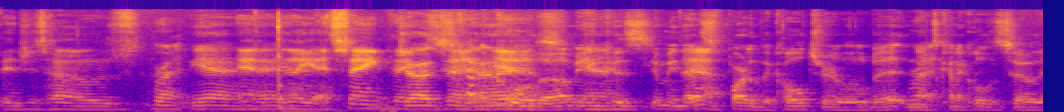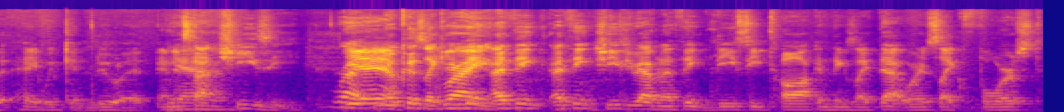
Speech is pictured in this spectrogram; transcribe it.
bitches hoes Right. yeah. and yeah, like yeah. saying things Drugs that kind of cool though. I mean, Yeah. because I mean that's Yeah. part of the culture a little bit, and that's Right. kind of cool to show that hey, we can do it, and it's not cheesy. Right. Yeah. You know, because like you Right. think, I think I think cheesy rap and I think DC talk and things like that, where it's like forced,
